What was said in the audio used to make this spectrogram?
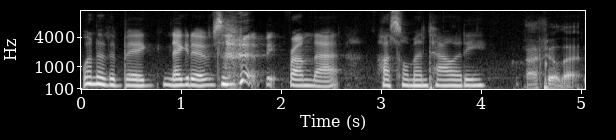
one of the big negatives from that hustle mentality I feel that.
